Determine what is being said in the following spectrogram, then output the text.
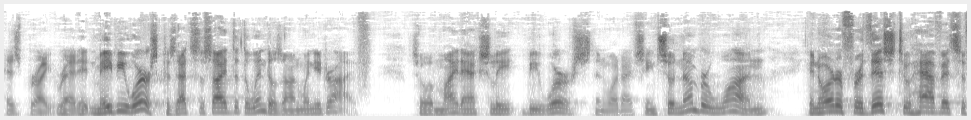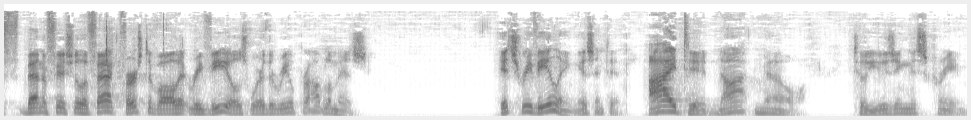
as bright red. It may be worse because that's the side that the window's on when you drive. So it might actually be worse than what I've seen. So number one, in order for this to have its beneficial effect, first of all, it reveals where the real problem is. It's revealing, isn't it? I did not know till using this cream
